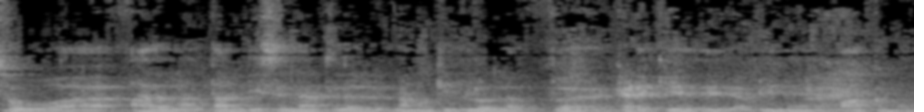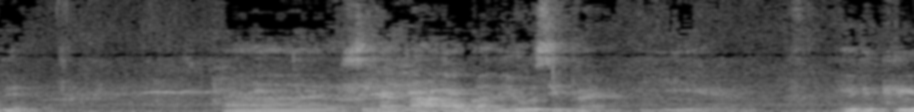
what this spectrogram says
ஸோ அதெல்லாம் தாண்டி சில நேரத்தில் நமக்கு இவ்வளோ லவ் கிடைக்கிது அப்படின்னு பார்க்கும்போது சில நேரம் நானும் உட்காந்து யோசிப்பேன். இதுக்கு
